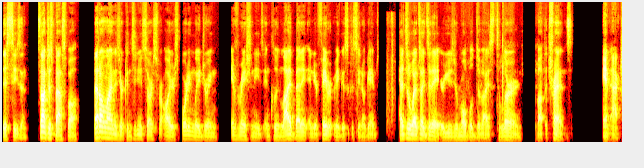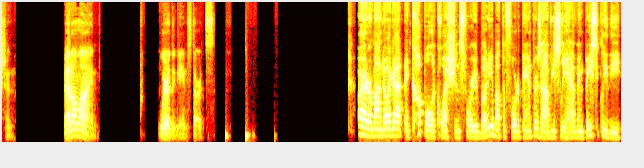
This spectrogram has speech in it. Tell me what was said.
this season. It's not just basketball. BetOnline is your continued source for all your sporting wagering information needs, including live betting and your favorite Vegas casino games. Head to the website today or use your mobile device to learn about the trends and action. BetOnline, where the game starts. All right, Armando, I got a couple of questions for you, buddy, about the Florida Panthers obviously having basically the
